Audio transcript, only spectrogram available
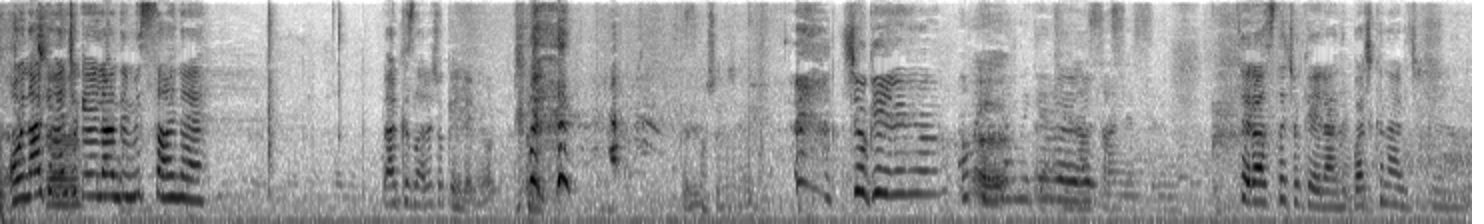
Dun dun Oynarken en çok eğlendiğimiz sahne. Ben kızlarla çok eğleniyorum. görüyor musunuz? Çok eğleniyorum. Ama Ee, eğlenmek Evet. Biraz sahnesi. Terasta çok eğlendik. Başka nerede çok eğlendik?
